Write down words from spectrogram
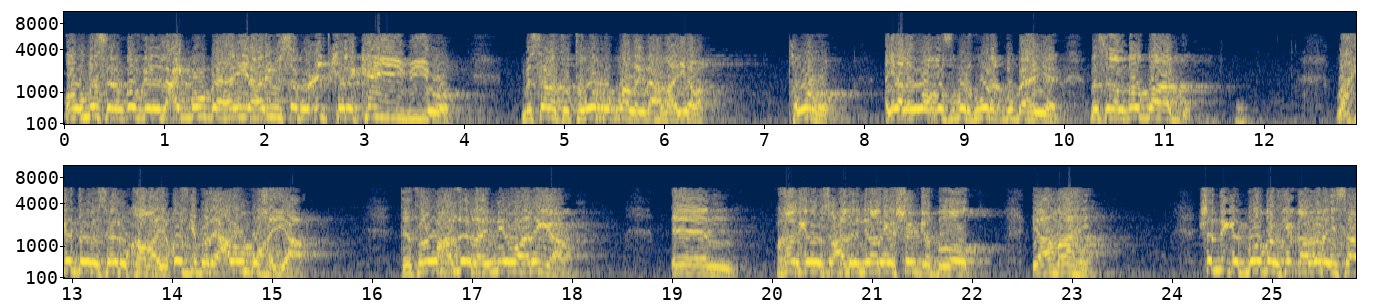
Oo masalan qofkani lacag ba u baahan yahay uu isagu cid kale ka iibiyo masalata tawaruq baa la yidhaahdaa iyada. Tawaruq ayaa la waa qofku markuu waraq bu baahan yahay. Masalan qof baad wax ka doonaysaa inuu qabayo qofkii badeecadun buu hayaa. Deetana waxaad leedahay ni o aniga. Bakhaarkeedas waxaa le ni aniga shan gadbood ee amaahi shantii gadbood baad ka qaadanaysaa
